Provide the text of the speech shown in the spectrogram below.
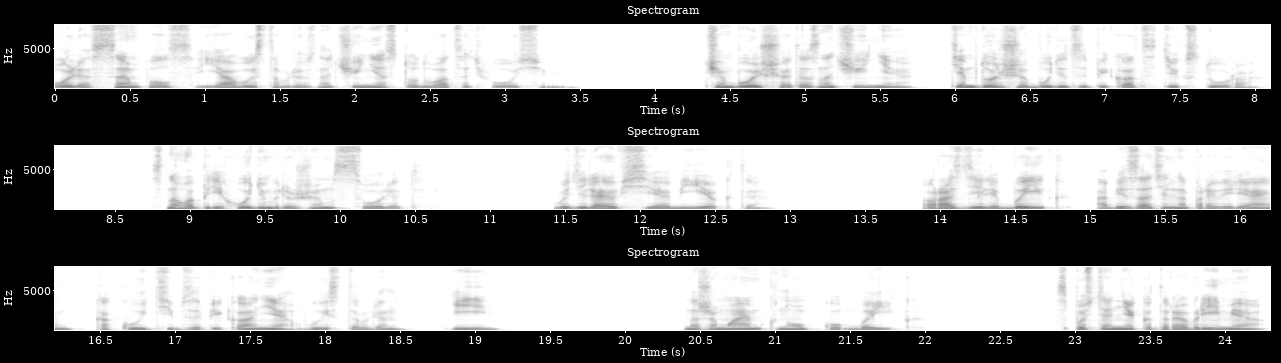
поле Samples я выставлю значение 128. Чем больше это значение, тем дольше будет запекаться текстура. Снова переходим в режим Solid. Выделяю все объекты. В разделе Bake обязательно проверяем, какой тип запекания выставлен и нажимаем кнопку Bake. Спустя некоторое время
